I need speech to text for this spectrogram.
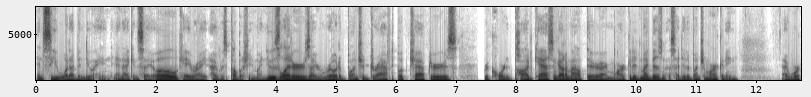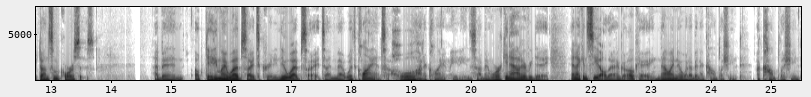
and see what I've been doing. And I can say, oh, okay, right. I was publishing my newsletters. I wrote a bunch of draft book chapters, recorded podcasts and got them out there. I marketed my business. I did a bunch of marketing. I worked on some courses. I've been updating my websites, creating new websites. I met with clients, a whole lot of client meetings. I've been working out every day. And I can see all that and go, okay, now I know what I've been accomplishing. Accomplishing.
